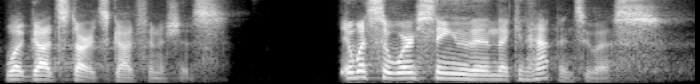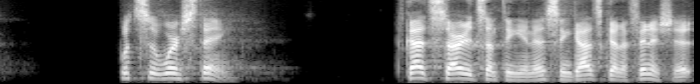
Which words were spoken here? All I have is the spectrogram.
What God starts, God finishes. And what's the worst thing then that can happen to us? What's the worst thing? If God started something in us and God's going to finish it,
